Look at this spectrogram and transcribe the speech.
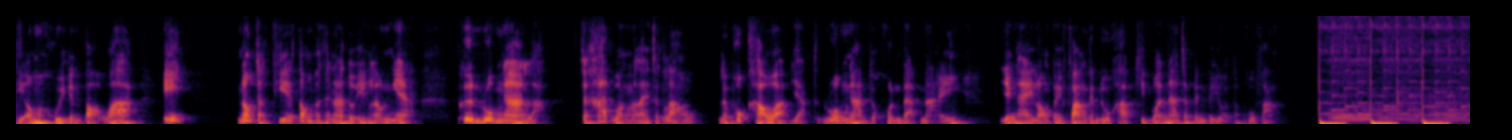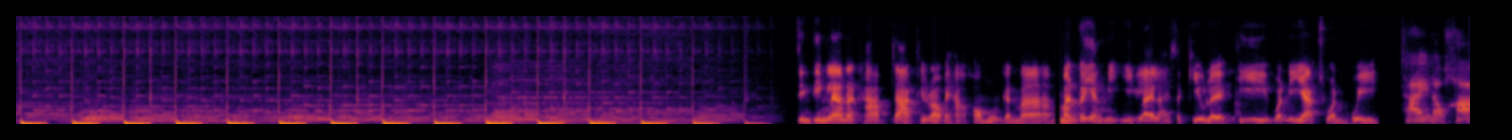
ที่เอามาคุยกันต่อว่า เอ๊ะ นอกจากที่จะต้องพัฒนาตัวเองแล้วเนี่ย เพื่อนร่วมงานล่ะ จะคาดหวังอะไรจากเรา และพวกเขาอะอยากร่วมงานกับคนแบบไหน ยังไงลองไปฟังกันดูครับ คิดว่าน่าจะเป็นประโยชน์ต่อผู้ฟัง จริง ๆ แล้วนะครับ จากที่เราไปหาข้อมูลกันมา มันก็ยังมีอีกหลาย ๆ skill เลยที่วันนี้อยากชวนคุย ใช่แล้วค่ะ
